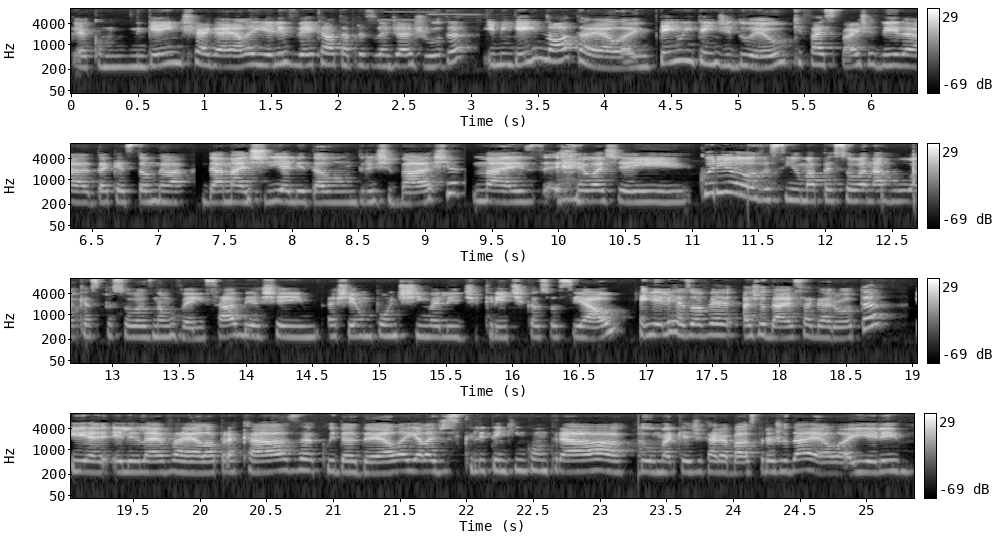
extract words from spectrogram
é como ninguém enxerga ela e ele vê que ela tá precisando de ajuda e ninguém nota ela. Tenho entendido eu que faz parte ali da, da questão da, da magia ali da Londres de Baixa, mas eu achei curioso, assim, uma pessoa na rua que as pessoas não veem, sabe? Achei, achei um pontinho ali de crítica social. E ele resolve ajudar essa garota. E ele leva ela para casa, cuida dela, e ela diz que ele tem que encontrar o Marquês de Carabás para ajudar ela. E ele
